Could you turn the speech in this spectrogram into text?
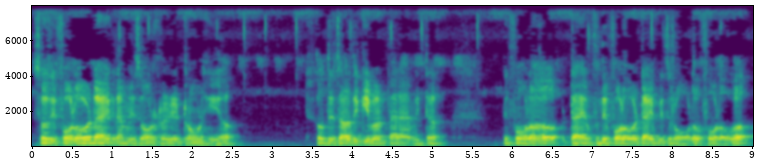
So the follower diagram is already drawn here. So these are the given parameter. The follower type the follower type is roller follower.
